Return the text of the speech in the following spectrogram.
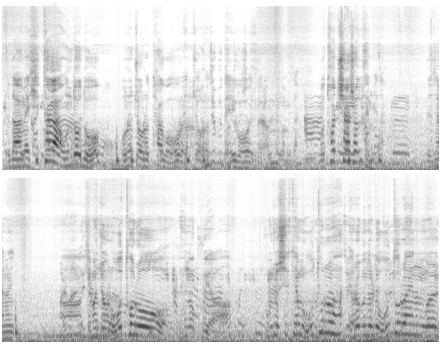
그 다음에 히타 온도도 오른쪽으로 타고 왼쪽으로 내리고 이렇게 돌리는 겁니다. 뭐 터치하셔도 됩니다. 근데 저는 어, 기본적으로 오토로 해놓고요. 공조 시스템을 오토로 하- 여러분들도 오토로 해놓는 걸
